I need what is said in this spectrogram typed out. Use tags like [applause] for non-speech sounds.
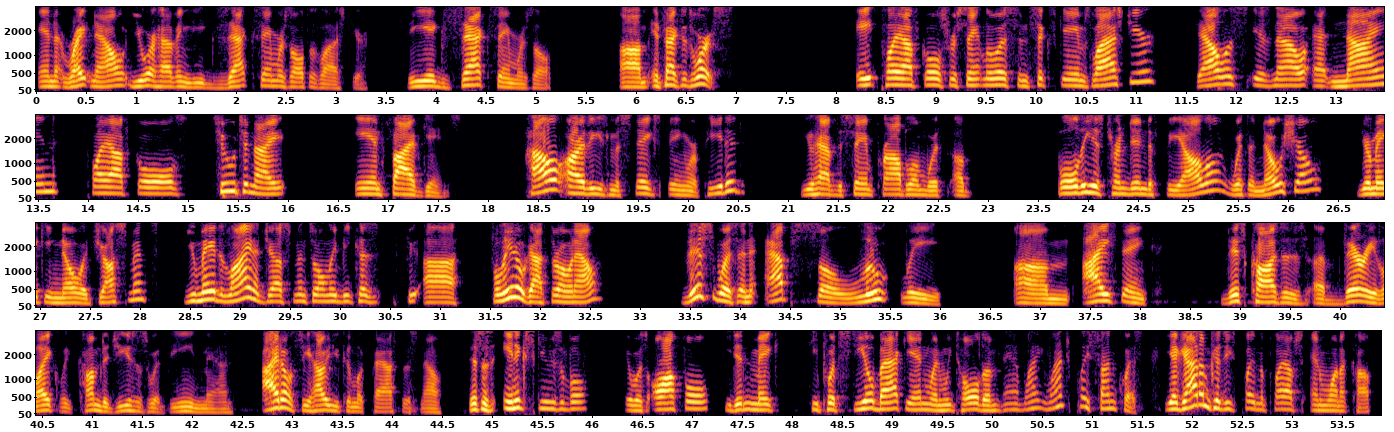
And right now, you are having the exact same result as last year. The exact same result. Um, in fact, it's worse. Eight playoff goals for St. Louis in six games last year. Dallas is now at nine playoff goals, two tonight in five games. How are these mistakes being repeated? You have the same problem with a Boldy is turned into Fiala with a no show. You're making no adjustments. You made line adjustments only because uh, Foligno got thrown out. This was an absolutely, um, I think, this causes a very likely come to Jesus with Dean, man. I don't see how you can look past this now. This is inexcusable. It was awful. He didn't make. He put Steele back in when we told him, man, why, why don't you play Sundqvist? You got him because he's played in the playoffs and won a cup.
